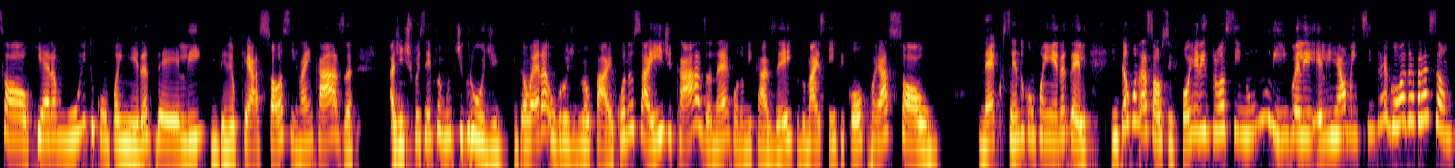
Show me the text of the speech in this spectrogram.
Sol, que era muito companheira dele, entendeu? Porque a Sol, assim, lá em casa, a gente foi sempre foi muito de grude. Então era o grude do meu pai. Quando eu saí de casa, né, quando me casei e tudo mais, quem ficou foi a Sol né, sendo companheira dele. Então, quando a Sol se foi, ele entrou assim num limbo, ele, ele realmente se entregou à depressão.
